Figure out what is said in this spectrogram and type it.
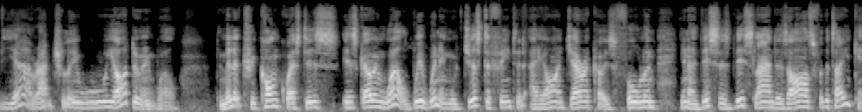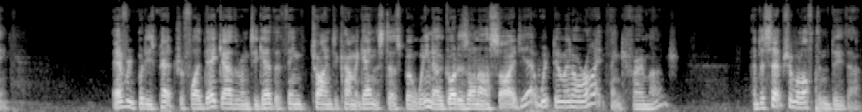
yeah, actually, we are doing well. The military conquest is is going well. We're winning. We've just defeated Ai. Jericho's fallen. You know, this is this land is ours for the taking. Everybody's petrified. They're gathering together, think, trying to come against us. But we know God is on our side. Yeah, we're doing all right. Thank you very much. And deception will often do that.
